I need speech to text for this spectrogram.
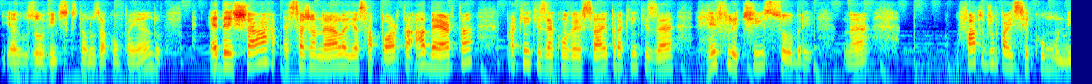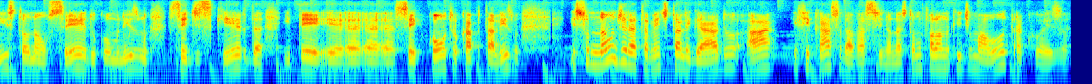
e os ouvintes que estão nos acompanhando é deixar essa janela e essa porta aberta para quem quiser conversar e para quem quiser refletir sobre, né? O fato de um país ser comunista ou não ser, do comunismo ser de esquerda e ter, é, é, é ser contra o capitalismo, isso não diretamente está ligado à eficácia da vacina. Nós estamos falando aqui de uma outra coisa.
